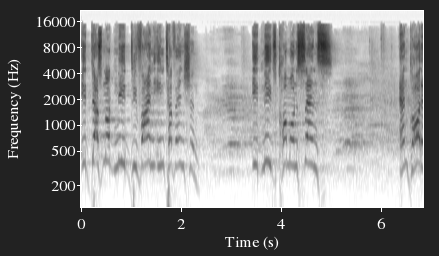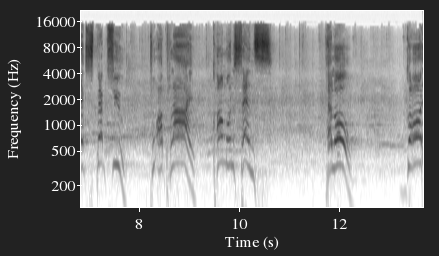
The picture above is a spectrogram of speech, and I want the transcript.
It does not need divine intervention, it needs common sense. And God expects you to apply common sense. Hello. God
